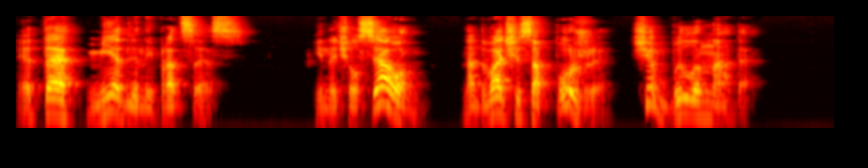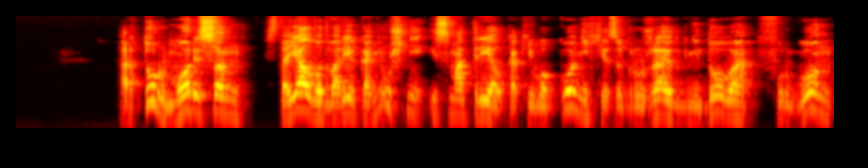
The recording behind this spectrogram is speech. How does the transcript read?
Это медленный процесс. И начался он на два часа позже, чем было надо. Артур Моррисон стоял во дворе конюшни и смотрел, как его конихи загружают Гнедова в фургон,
